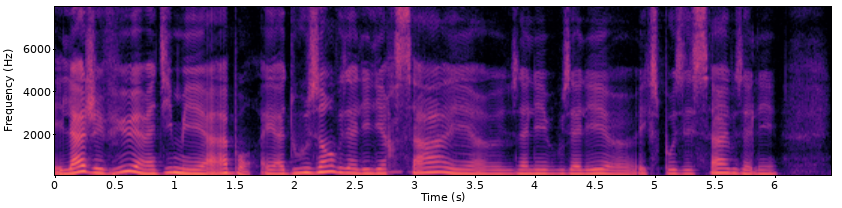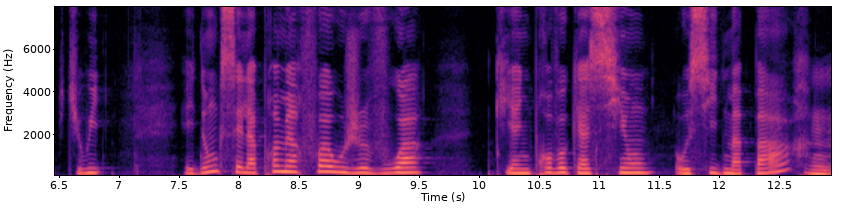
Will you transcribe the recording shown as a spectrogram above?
Et là, j'ai vu, elle m'a dit, mais ah bon, et à 12 ans, vous allez lire ça, et euh, vous allez, vous allez euh, exposer ça, et vous allez... Je dis oui. Et donc, c'est la première fois où je vois qu'il y a une provocation aussi de ma part, Mm.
